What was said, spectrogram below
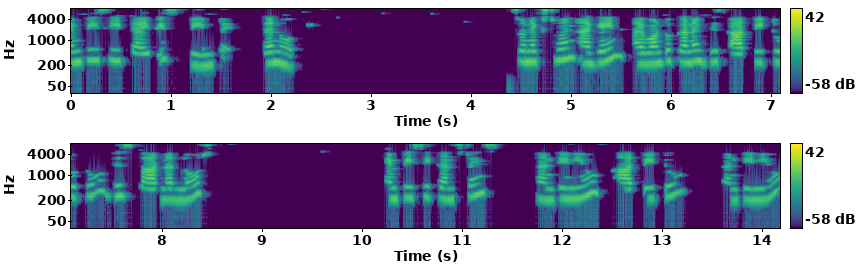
MPC type is beam type. Then OK so next one again I want to connect this RP2 to this corner nodes MPC constraints continue. RP2 continue.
